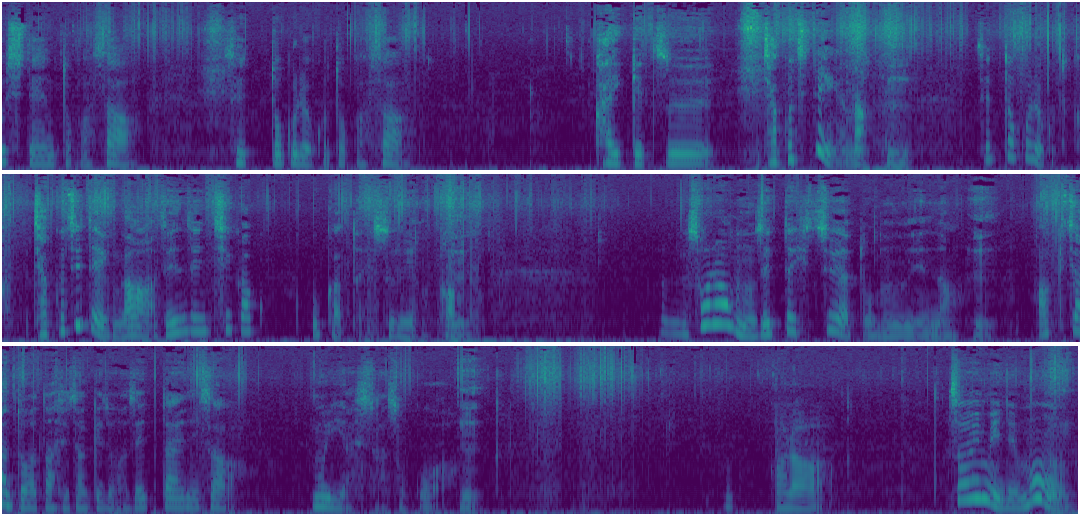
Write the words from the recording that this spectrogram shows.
う視点とかさ説得力とかさ解決着地点やな。うん。説得力とか着地点が全然違うかったりするやんか、それはもう絶対必要やと思うねんな。うん。あきちゃんと私だけでは絶対にさ無理やしさそこは、うん。だからそういう意味でも、うん。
